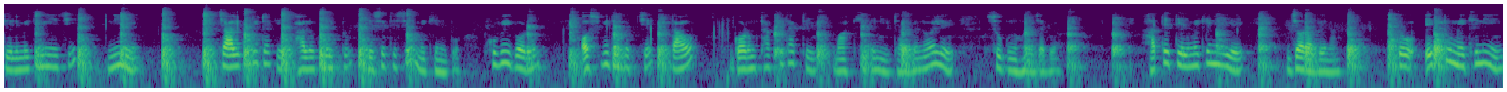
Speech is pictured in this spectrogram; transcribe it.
তেল মেখে নিয়েছি, নিয়ে চালগুড়িটাকে ভালো করে একটু থেসে থেসে মেখে নেব। খুবই গরম অসুবিধা হচ্ছে, তাও গরম থাকতে থাকতেই মাখিয়ে নিতে হবে নইলে শুকনো হয়ে যাবে। হাতে তেল মেখে নিলে জড়াবে না। তো একটু মেখে নিয়েই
